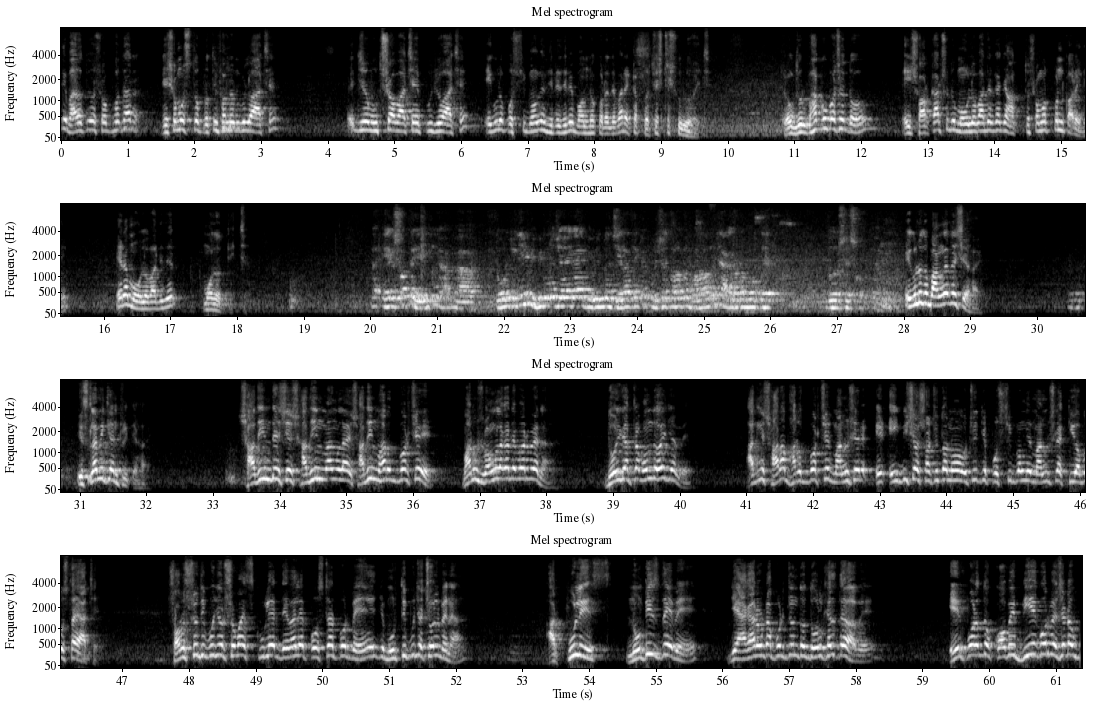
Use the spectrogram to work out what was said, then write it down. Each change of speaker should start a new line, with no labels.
এই ভারতীয় সভ্যতার যে সমস্ত প্রতিফলনগুলো আছে এই যে উৎসব আছে পুজো আছে এগুলো পশ্চিমবঙ্গে ধীরে ধীরে বন্ধ করে দেবার একটা প্রচেষ্টা শুরু হয়েছে। এবং দুর্ভাগ্যবশত এই সরকার শুধু মৌলবাদের কাছে আত্মসমর্পণ করেনি এরা মৌলবাদীদের মদত দিচ্ছে।
এর সাথেই দোল নিয়ে বিভিন্ন জায়গায় বিভিন্ন জেলা থেকে পুলিশের তরফে বলা হলো যে এগারোটার মধ্যে দোল শেষ করতে হবে।
এগুলো তো বাংলাদেশে হয়। ইসলামিক কান্ট্রিতে হয়। স্বাধীন দেশে, স্বাধীন বাংলায়, স্বাধীন ভারতবর্ষে মানুষ রং লাগাতে পারবে না। দোলযাত্রা বন্ধ হয়ে যাবে। আজকে সারা ভারতবর্ষের মানুষের এই বিষয়ে সচেতন হওয়া উচিত যে পশ্চিমবঙ্গের মানুষরা কি অবস্থায় আছে। সরস্বতী পুজোর সময় স্কুলের দেওয়ালে পোস্টার পড়বে যে মূর্তি পূজা চলবে না। আর পুলিশ নোটিশ দেবে যে এগারোটা পর্যন্ত দোল খেলতে হবে। এরপরে তো কবে বিয়ে করবে সেটাও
